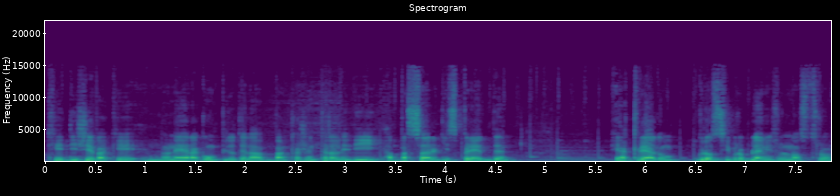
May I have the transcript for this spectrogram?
che diceva che non era compito della banca centrale di abbassare gli spread e ha creato grossi problemi sul nostro,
